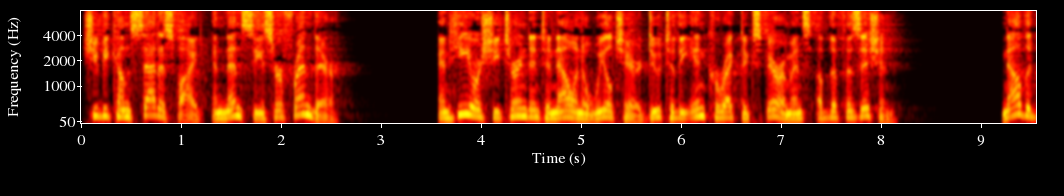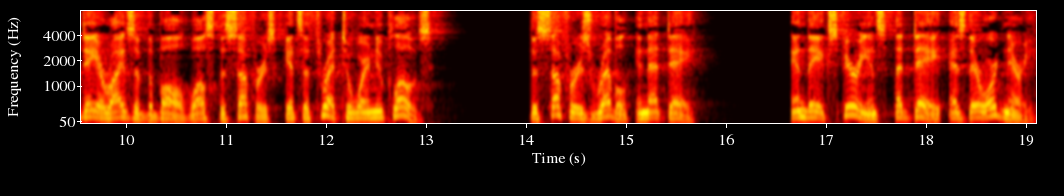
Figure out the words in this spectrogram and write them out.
She becomes satisfied and then sees her friend there. And he or she turned into now in a wheelchair due to the incorrect experiments of the physician. Now the day arrives of the ball whilst the suffers gets a threat to wear new clothes. The sufferers revel in that day. And they experience that day as their ordinary.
